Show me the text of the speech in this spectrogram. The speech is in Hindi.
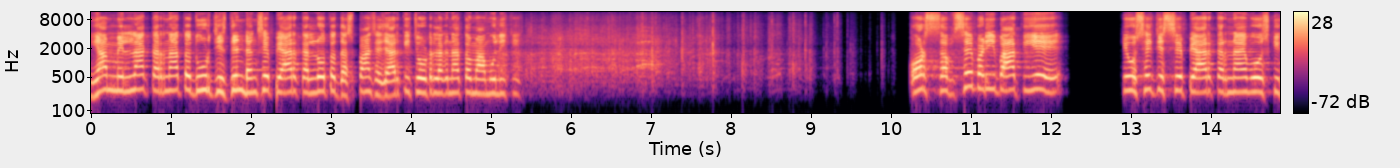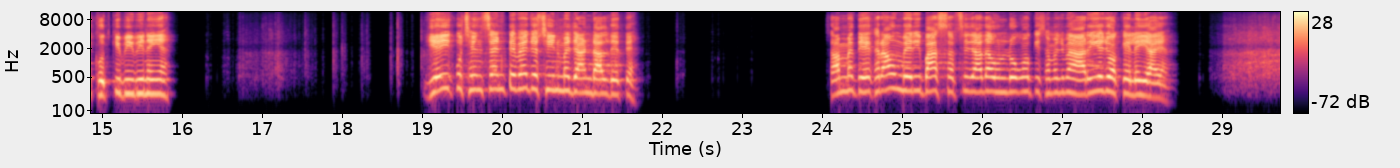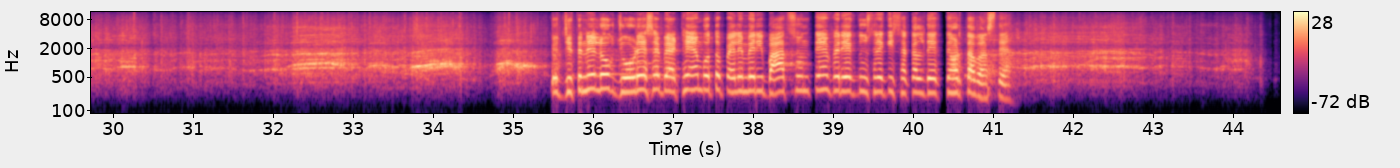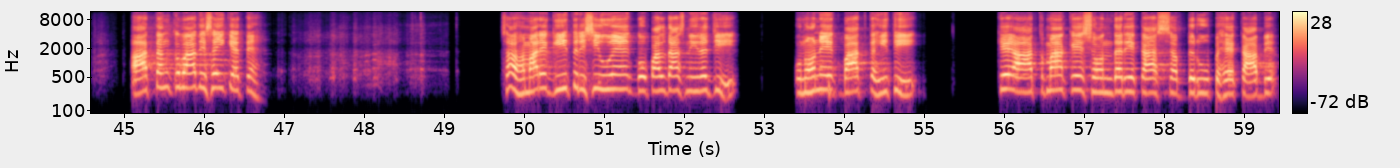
यहाँ मिलना करना तो दूर, जिस दिन ढंग से प्यार कर लो तो दस पाँच हज़ार की चोट लगना तो मामूली चीज़। और सबसे बड़ी बात ये कि उसे जिससे प्यार करना है वो उसकी खुद की बीवी नहीं है। यही कुछ इंसेंटिव है जो सीन में जान डाल देते हैं। साहब, मैं देख रहा हूँ, मेरी बात सबसे ज़्यादा उन लोगों की समझ में आ रही है जो अकेले ही आए हैं। तो जितने लोग जोड़े से बैठे हैं, वो तो पहले मेरी बात सुनते हैं, फिर एक दूसरे की शक्ल देखते हैं और तब हँसते हैं। आतंकवाद इसे ही कहते हैं। साहब, हमारे गीत ऋषि हुए हैं, गोपाल दास नीरज जी। उन्होंने एक बात कही थी कि आत्मा के सौंदर्य का शब्द रूप है काव्य,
